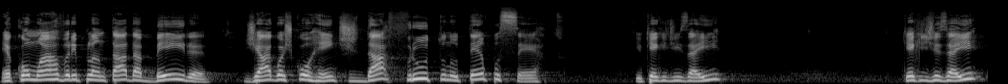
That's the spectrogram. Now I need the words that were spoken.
É como árvore plantada à beira de águas correntes, dá fruto no tempo certo. E o que que diz aí? O que que diz aí?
